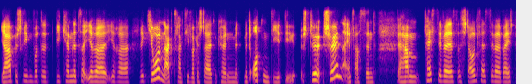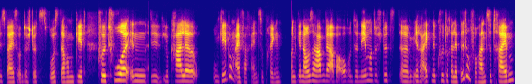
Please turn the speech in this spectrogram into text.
ja beschrieben wurde, wie Chemnitzer ihre, ihre Region attraktiver gestalten können mit, mit Orten, die, die schön einfach sind. Wir haben Festivals, das Staunfestival beispielsweise unterstützt, wo es darum geht, Kultur in die lokale Umgebung einfach reinzubringen. Und genauso haben wir aber auch Unternehmen unterstützt, ähm, ihre eigene kulturelle Bildung voranzutreiben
